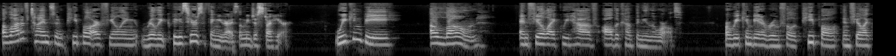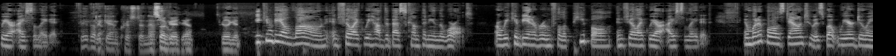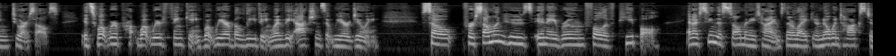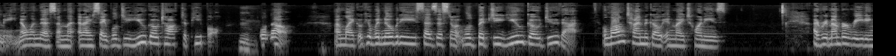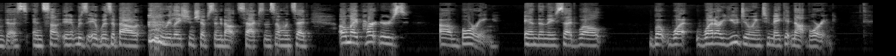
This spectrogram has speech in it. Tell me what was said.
a lot of times when people are feeling really, because here's the thing, you guys, let me just start here. We can be alone and feel like we have all the company in the world, or we can be in a room full of people and feel like we are isolated. Say that yeah. again, Kristen. That's, That's so really good. Yeah. It's really good. We can be alone and feel like we have the best company in the world, or we can be in a room full of people and feel like we are isolated. And what it boils down to is what we're doing to ourselves It's what we're what we're thinking, what we are believing, what are the actions that we are doing. So for someone who's in a room full of people, and I've seen this so many times, they're like, you know, no one talks to me, no one this, I'm, and I say, well, do you go talk to people? Hmm. Well, no. I'm like, okay, but nobody says this. No, well, but do you go do that? A long time ago in my 20s, I remember reading this, and so and it was it was about relationships and about sex. And someone said, "Oh, my partner's um, boring," and then they said, "Well, but what what are you doing to make it not boring?"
